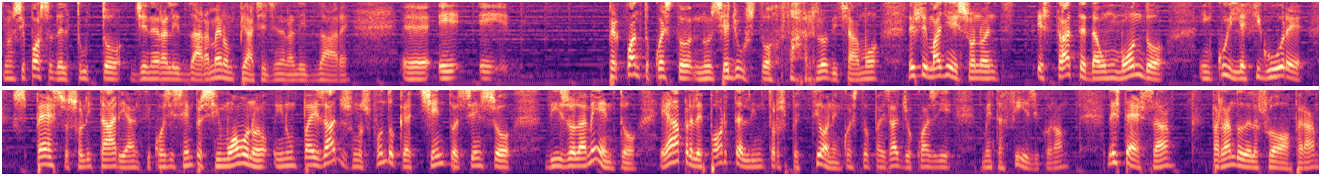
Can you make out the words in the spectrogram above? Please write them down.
non si possa del tutto generalizzare. A me non piace generalizzare eh, e, e per quanto questo non sia giusto farlo, diciamo, le sue immagini sono estratte da un mondo in cui le figure, spesso solitarie, anzi quasi sempre, si muovono in un paesaggio su uno sfondo che accentua il senso di isolamento e apre le porte all'introspezione in questo paesaggio quasi metafisico. No? Lei stessa parlando della sua opera, ha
